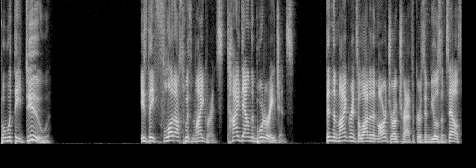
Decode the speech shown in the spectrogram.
But what they do is they flood us with migrants, tie down the border agents. Then the migrants, a lot of them are drug traffickers and mules themselves,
